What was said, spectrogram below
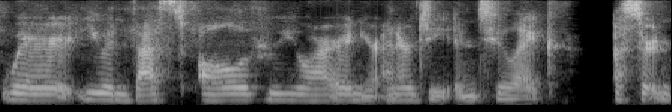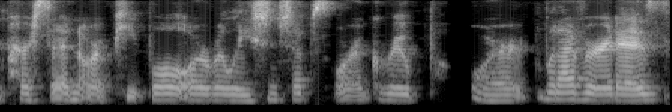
where you invest all of who you are and your energy into like a certain person or people or relationships or a group or whatever it is.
